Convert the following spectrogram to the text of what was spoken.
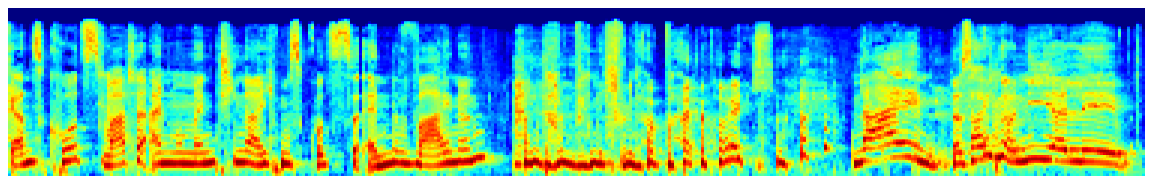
Ganz kurz, warte einen Moment, Tina, ich muss kurz zu Ende weinen und dann bin ich wieder bei euch. Nein, das habe ich noch nie erlebt.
